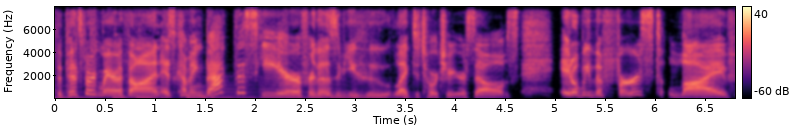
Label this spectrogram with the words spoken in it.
The Pittsburgh Marathon is coming back this year for those of you who like to torture yourselves. It'll be the first live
